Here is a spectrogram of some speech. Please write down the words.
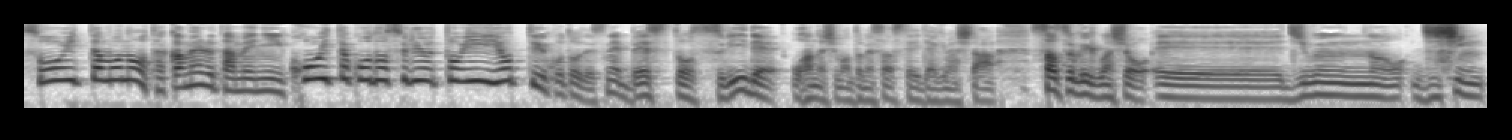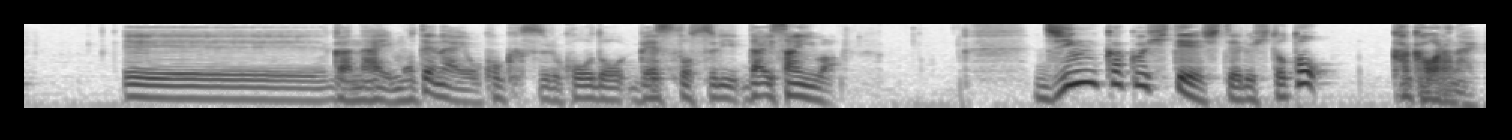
そういったものを高めるために、こういった行動するといいよっていうことをですね、ベスト3でお話まとめさせていただきました。早速行きましょう。えー、自分の自信、えー、がない、持てないを克服する行動、ベスト3、第3位は、人格否定してる人と関わらない。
